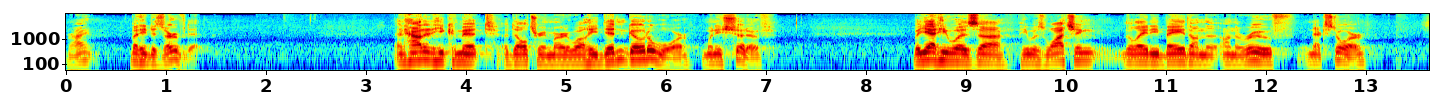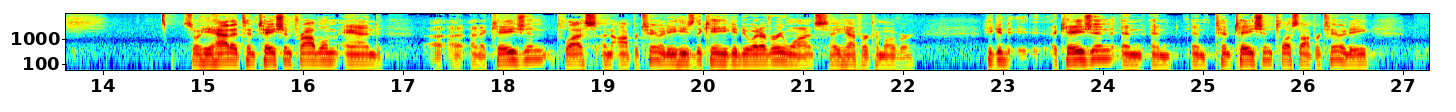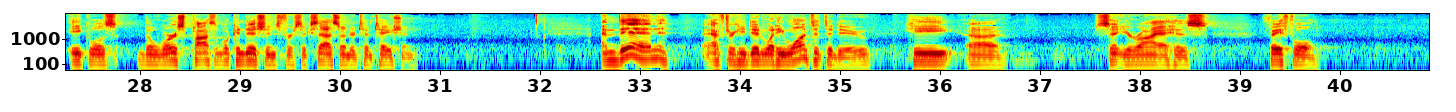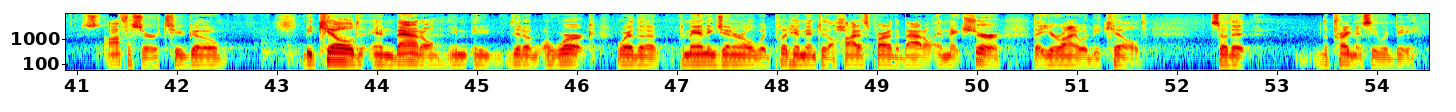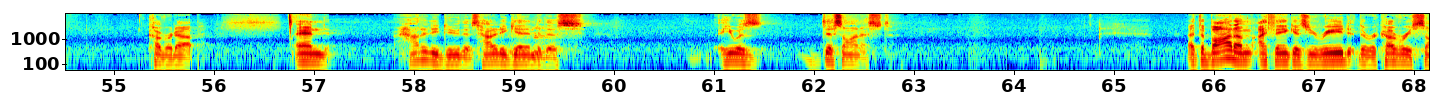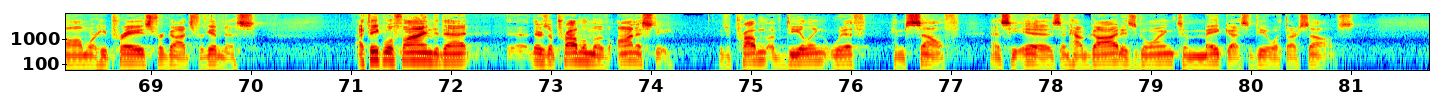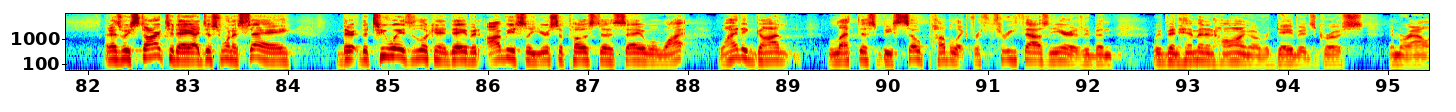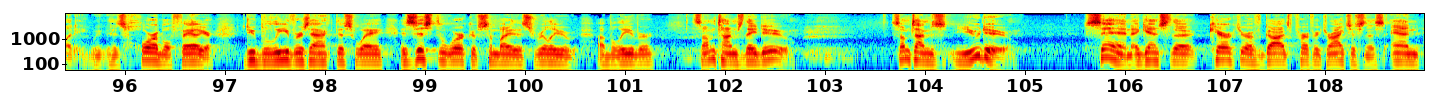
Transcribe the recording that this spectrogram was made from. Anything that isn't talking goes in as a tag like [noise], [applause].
right? But he deserved it. And how did he commit adultery and murder? Well, he didn't go to war when he should have. But yet he was, uh, he was watching the lady bathe on the, on the roof next door. So he had a temptation problem and an occasion plus an opportunity. He's the king. He can do whatever he wants. Hey, have her come over. He could occasion and, and, and temptation plus opportunity equals the worst possible conditions for success under temptation. And then, after he did what he wanted to do, he uh, sent Uriah, his faithful officer, to go be killed in battle. He, he did a, a, work where the commanding general would put him into the hottest part of the battle and make sure that Uriah would be killed so that the pregnancy would be covered up. And how did he do this? How did he get into this? He was dishonest. At the bottom, I think, as you read the recovery psalm where he prays for God's forgiveness, I think we'll find that uh, there's a problem of honesty. There's a problem of dealing with himself as he is and how God is going to make us deal with ourselves. And as we start today, I just want to say there, the two ways of looking at David obviously, you're supposed to say, well, why, why did God let this be so public for 3,000 years? We've been We've been hemming and hawing over David's gross immorality, his horrible failure. Do believers act this way? Is this the work of somebody that's really a believer? Sometimes they do. Sometimes you do. Sin against the character of God's perfect righteousness. And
